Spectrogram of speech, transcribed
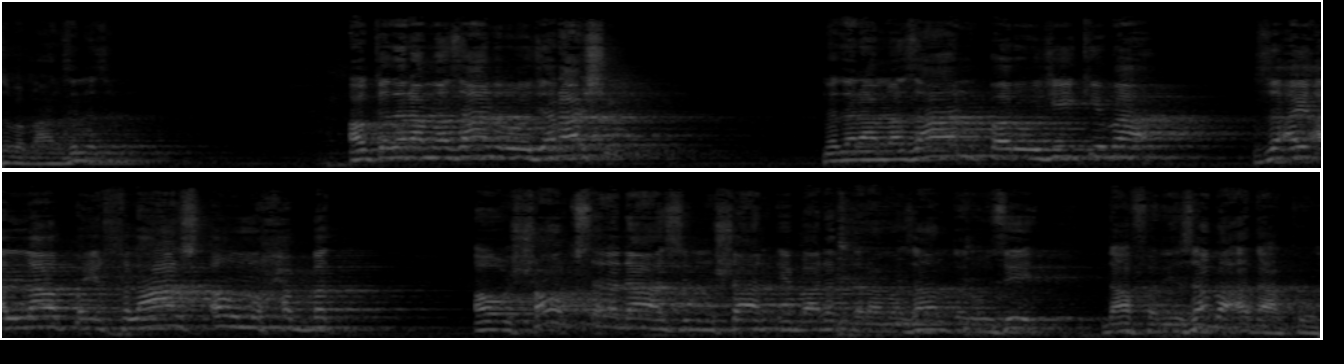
زه به مانځه لزم او کله رمضان روزه راشي نو د رمضان په روژې کې به زه ای الله په اخلاص او محبت او شوق سره د عظیم شان عبادت د رمضان د روزې دا فریضه به ادا کوم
